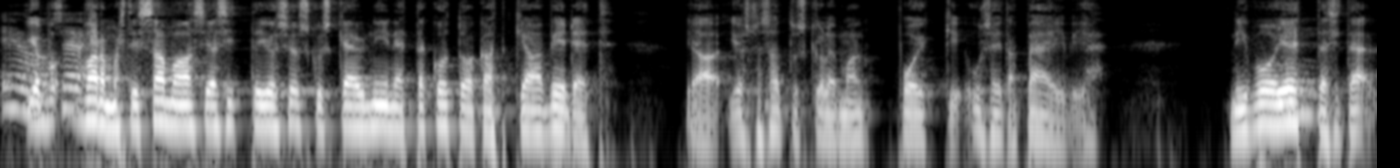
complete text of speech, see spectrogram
Joo, Ja se, varmasti sama asia sitten, jos joskus käy niin, että kotoa katkeaa vedet, ja jos ne sattuisikin olemaan poikki useita päiviä, niin voi Mm. että sitä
